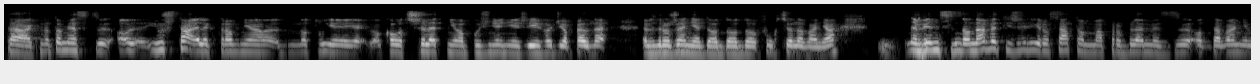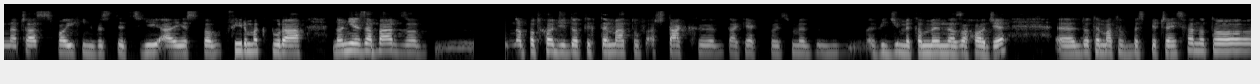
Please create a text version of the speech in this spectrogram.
Tak, natomiast już ta elektrownia notuje około trzyletnie opóźnienie, jeżeli chodzi o pełne wdrożenie do, do, do funkcjonowania. Więc no nawet jeżeli Rosatom ma problemy z oddawaniem na czas swoich inwestycji, a jest to firma, która no nie za bardzo no, podchodzi do tych tematów aż tak, tak jak powiedzmy widzimy to my na Zachodzie, do tematów bezpieczeństwa, no to,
